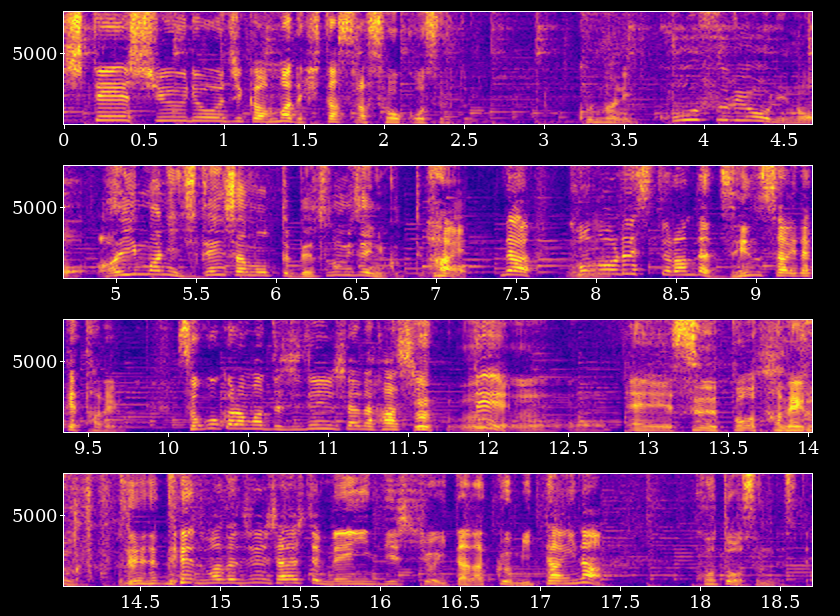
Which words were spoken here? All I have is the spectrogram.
指定終了時間までひたすら走行するという、これ何？コース料理の合間に自転車乗って別の店に行くっていうはい、だからこのレストランでは前菜だけ食べる、そこからまた自転車で走って、うんうんうんうん。えースープを食べる。でまた自転車でしてメインディッシュをいただくみたいなことをするんですって。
